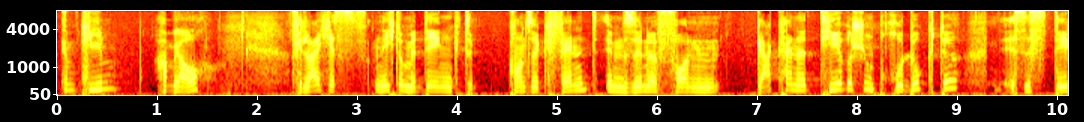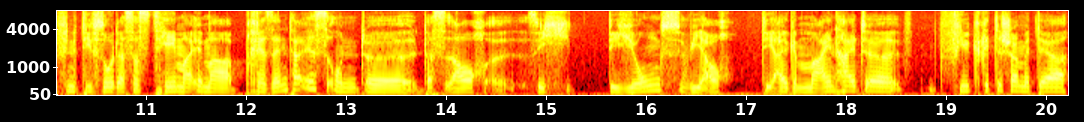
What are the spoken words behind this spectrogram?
im Team haben wir auch? Vielleicht jetzt nicht unbedingt konsequent im Sinne von gar keine tierischen Produkte. Es ist definitiv so, dass das Thema immer präsenter ist und äh, dass auch äh, sich die Jungs wie auch die Allgemeinheit äh, viel kritischer mit der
